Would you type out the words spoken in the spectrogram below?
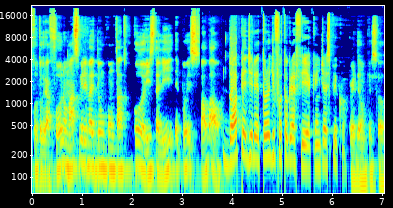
fotografou, no máximo ele vai ter um contato com o colorista ali e depois bal bal. DOP é diretor de fotografia, que a gente já explicou. Perdão, pessoal.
